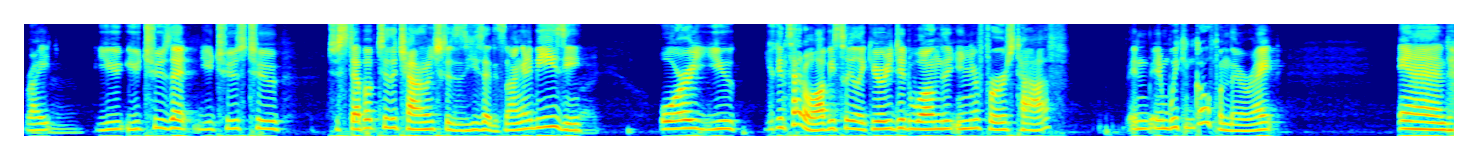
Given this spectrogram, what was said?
right? Mm. You you choose that you choose to to step up to the challenge because he said it's not going to be easy, or you you can settle. Obviously, like you already did well in, the, in your first half, and and we can go from there, right? And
